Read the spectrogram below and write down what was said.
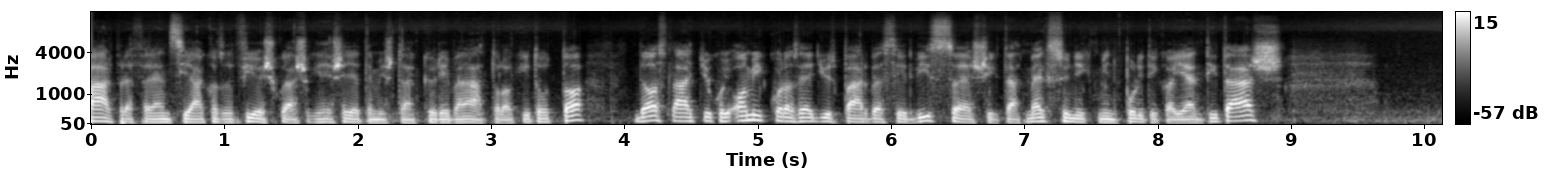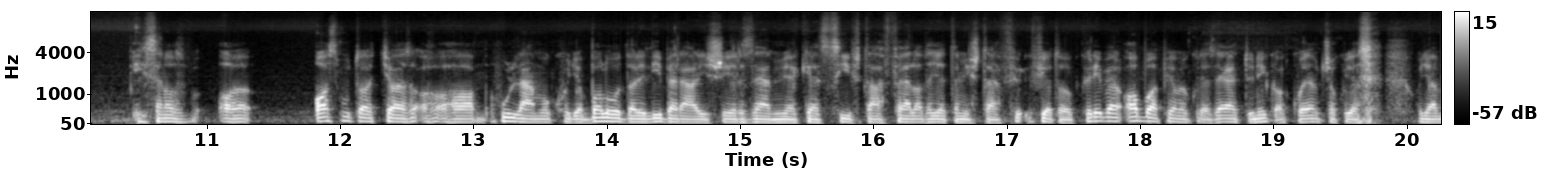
pártpreferenciákat a főiskolások és egyetemisták körében átalakította, de azt látjuk, hogy amikor az együtt párbeszéd visszaesik, tehát megszűnik, mint politikai entitás, hiszen az, a, azt mutatja az, a, a hullámok, hogy a baloldali liberális érzelműeket szívták fel az egyetemisták fiatalok körében. Abban a pillanatban, amikor ez eltűnik, akkor nem csak, hogy, az, hogy a,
